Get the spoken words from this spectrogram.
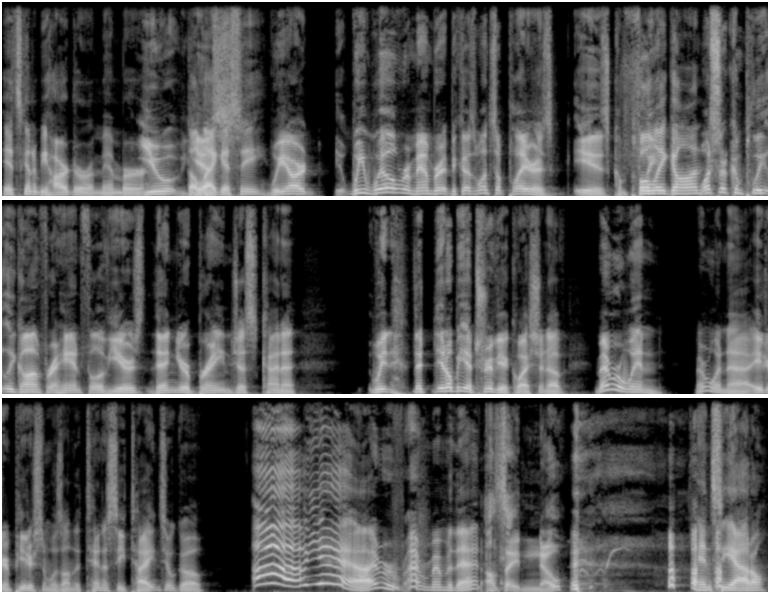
it's going to be hard to remember You the yes, legacy We are we will remember it because once a player is is complete, fully gone. Once they're completely gone for a handful of years, then your brain just kind of we the, it'll be a trivia question of remember when remember when uh, Adrian Peterson was on the Tennessee Titans? You'll go, oh yeah, I re- I remember that. I'll say no. in Seattle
